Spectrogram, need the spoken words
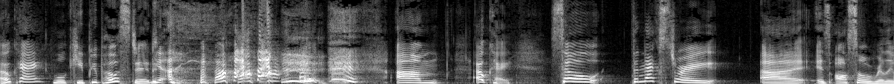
Okay. We'll keep you posted. Yeah. um, okay. So the next story uh, is also a really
